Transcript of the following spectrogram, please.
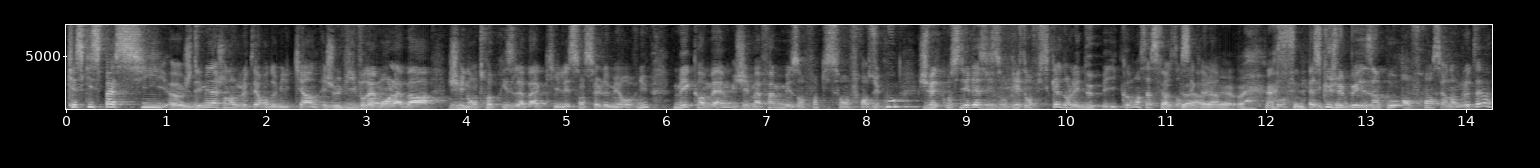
Qu'est-ce qui se passe si euh, je déménage en Angleterre en 2015 et je vis vraiment là-bas, j'ai une entreprise là-bas qui est l'essentiel de mes revenus, mais quand même j'ai ma femme et mes enfants qui sont en France. Du coup, je vais être considéré résident fiscal dans les deux pays. Comment ça se passe dans ces cas-là Est-ce que je vais payer les impôts en France et en Angleterre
